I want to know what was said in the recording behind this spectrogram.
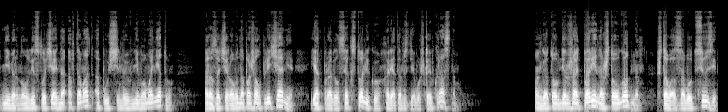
не вернул ли случайно автомат опущенную в него монету, разочарованно пожал плечами и отправился к столику рядом с девушкой в красном. «Готов держать пари на что угодно, что вас зовут Сюзи»,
